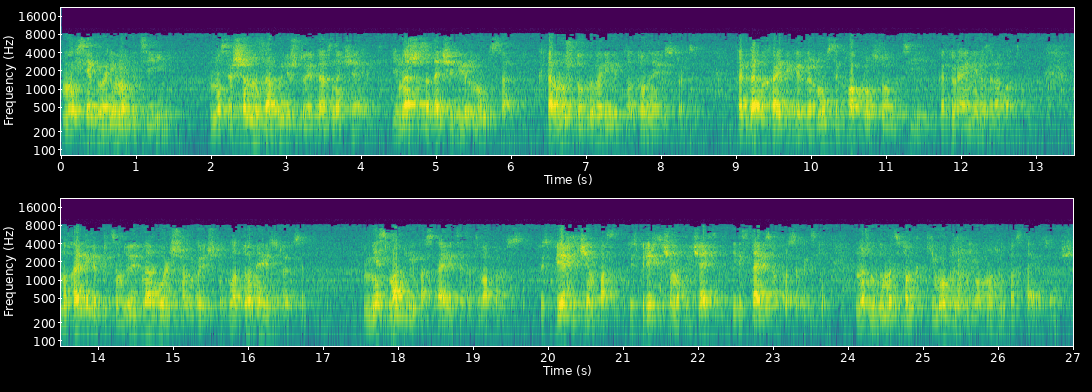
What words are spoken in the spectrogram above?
мы все говорим о бытии, но совершенно забыли, что это означает. И наша задача вернуться тому, что говорили Платон и Аристотель. Тогда бы Хайдегер вернулся к вопросу о бытии, который они разрабатывали. Но Хайдегер претендует на большее. Он говорит, что Платон и Аристотель не смогли поставить этот вопрос. То есть прежде чем, то есть прежде чем отвечать или ставить вопрос о бытии, нужно думать о том, каким образом его можно поставить вообще.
